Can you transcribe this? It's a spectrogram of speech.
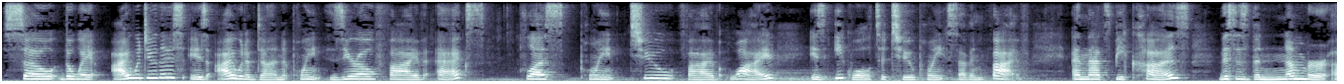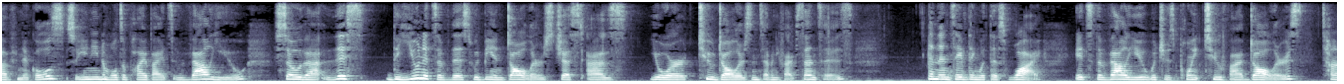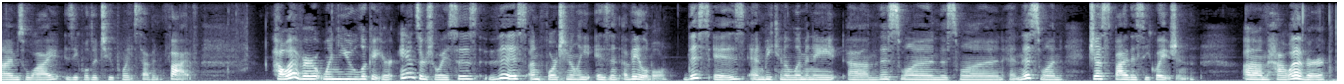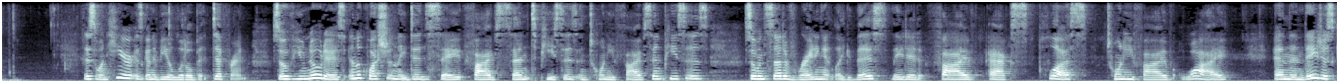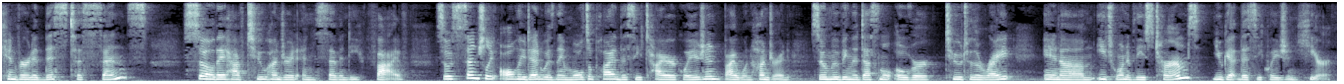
So the way I would do this is I would have done 0.05x plus 0.25y is equal to 2.75. And that's because this is the number of nickels, so you need to multiply by its value so that this, the units of this would be in dollars just as your $2.75 is. And then same thing with this y. It's the value, which is $0.25 times y is equal to 2.75. However, when you look at your answer choices, this unfortunately isn't available. This is, and we can eliminate um, this one, this one, and this one just by this equation. Um, however, this one here is going to be a little bit different. So if you notice, in the question they did say 5 cent pieces and 25 cent pieces. So instead of writing it like this, they did 5x plus 25y and then they just converted this to cents. So they have 275. So essentially all they did was they multiplied this entire equation by 100. So moving the decimal over 2 to the right in um, each one of these terms, you get this equation here.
